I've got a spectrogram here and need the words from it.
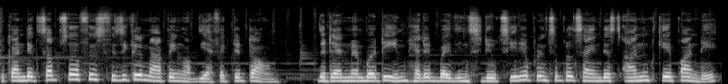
to conduct subsurface physical mapping of the affected town. The 10 member team, headed by the Institute's senior principal scientist Anand K. Pandey,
